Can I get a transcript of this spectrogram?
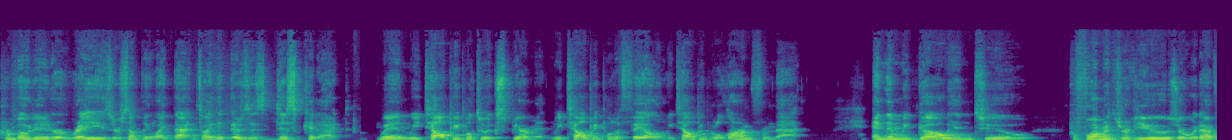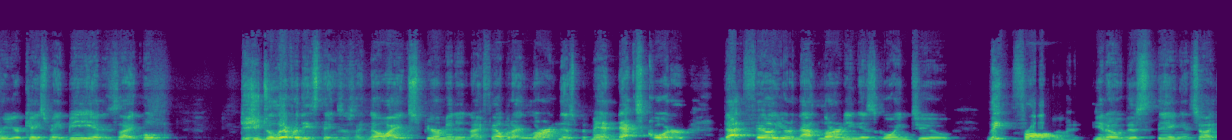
promoted or raised or something like that. And so I think there's this disconnect when we tell people to experiment, we tell people to fail, and we tell people to learn from that. And then we go into performance reviews or whatever your case may be. And it's like, well, did you deliver these things? It's like, no, I experimented and I failed, but I learned this. But man, next quarter, that failure and that learning is going to leapfrog, you know, this thing. And so I,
